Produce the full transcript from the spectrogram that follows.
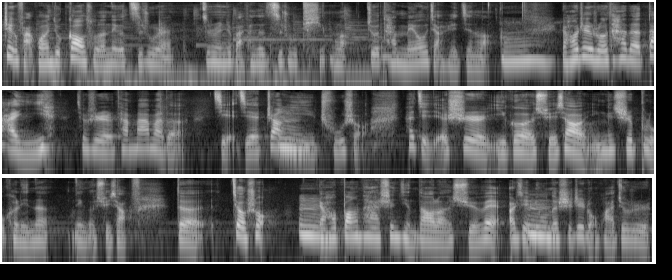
这个法官就告诉了那个资助人，资助人就把他的资助停了，就他没有奖学金了。嗯然后这个时候，他的大姨就是他妈妈的姐姐仗义出手，他姐姐是一个学校，应该是布鲁克林的那个学校的教授，嗯，然后帮他申请到了学位，而且用的是这种话，就是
